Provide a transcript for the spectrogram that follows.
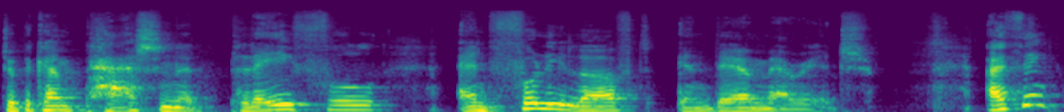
to become passionate, playful, and fully loved in their marriage. I think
